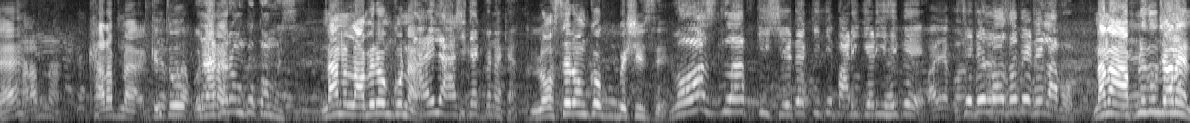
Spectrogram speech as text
হ্যাঁ? খারাপ না? কিন্তু না না। লাভের অঙ্ক কম হয়েছে না না লাভের অঙ্ক না। তাইলে হাসি দেখবে না কেন? লসের অঙ্ক বেশি হয়েছে লস লাভ কি? সেটা কি কি বাড়ি গাড়ি হইবে? যেটা লস হবে এটা লাভ না না আপনি তো জানেন।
